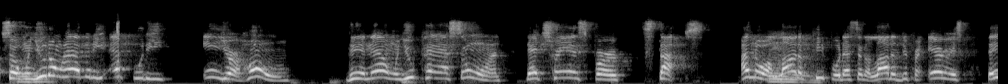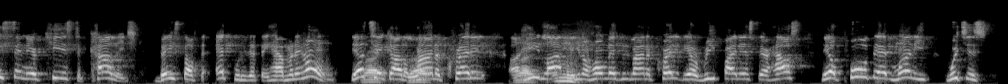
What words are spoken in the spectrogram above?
So when you don't have any equity in your home, then now when you pass on, that transfer stops. I know a mm. lot of mm. people that's in a lot of different areas, they send their kids to college based off the equity that they have in their home. They'll right, take out a right. line of credit, a right. HELOC, mm. you know, home equity line of credit. They'll refinance their house. They'll pull that money, which is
